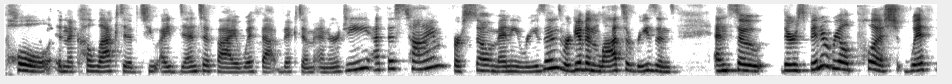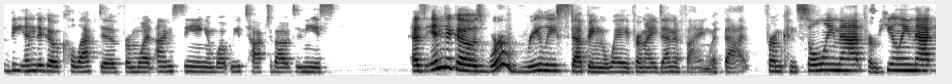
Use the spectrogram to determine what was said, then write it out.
pull in the collective to identify with that victim energy at this time for so many reasons. We're given lots of reasons. And so there's been a real push with the Indigo Collective from what I'm seeing and what we've talked about, Denise. As indigos, we're really stepping away from identifying with that, from consoling that, from healing that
